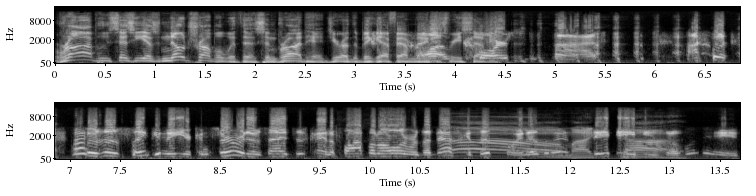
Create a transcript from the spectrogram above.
Rob, who says he has no trouble with this in Brodhead. You're on the Big FM 93.7. Of course not. I, was, I was just thinking that your conservative side just kind of flopping all over the desk oh, at this point, isn't oh, it? Oh, my Jeez, God. Please.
